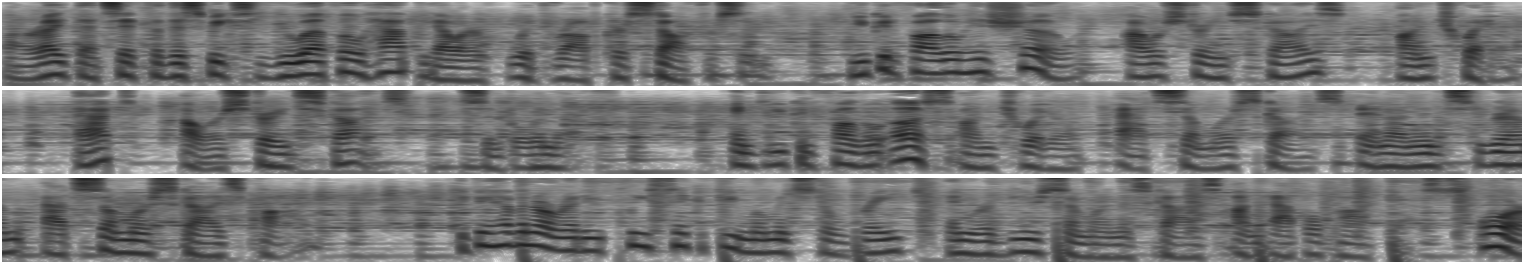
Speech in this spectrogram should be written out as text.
All right, that's it for this week's UFO Happy Hour with Rob Christofferson. You can follow his show, Our Strange Skies, on Twitter at Our Strange Skies. Simple enough. And you can follow us on Twitter at Somewhere Skies and on Instagram at Somewhere Skies Pod. If you haven't already, please take a few moments to rate and review Somewhere in the Skies on Apple Podcasts or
